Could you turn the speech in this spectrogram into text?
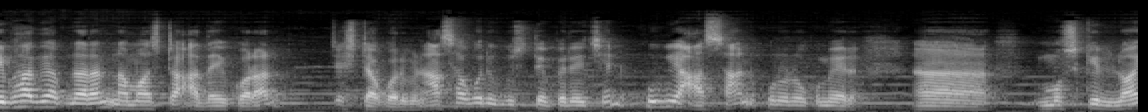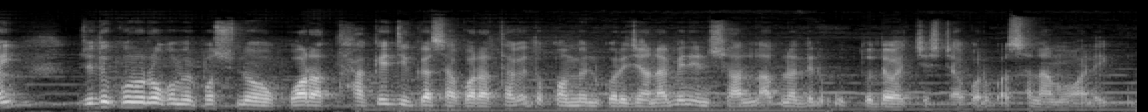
এভাবে আপনারা নামাজটা আদায় করার চেষ্টা করবেন। আশা করি বুঝতে পেরেছেন, খুবই আসান, কোনো রকমের মুশকিল নয়। যদি কোনো রকমের প্রশ্ন করার থাকে, জিজ্ঞাসা করার থাকে, তো কমেন্ট করে জানাবেন। ইনশাআল্লাহ আপনাদের উত্তর দেওয়ার চেষ্টা করব। আসসালামু আলাইকুম।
